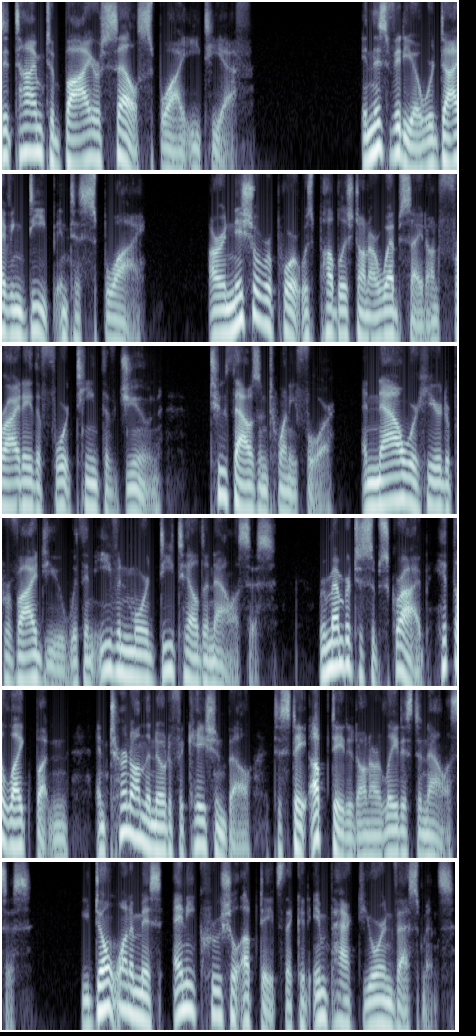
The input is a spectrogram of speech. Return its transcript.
it time to buy or sell SPY ETF? In this video, we're diving deep into SPY. Our initial report was published on our website on Friday, the 14th of June, 2024, and now we're here to provide you with an even more detailed analysis. Remember to subscribe, hit the like button, and turn on the notification bell to stay updated on our latest analysis. You don't want to miss any crucial updates that could impact your investments.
